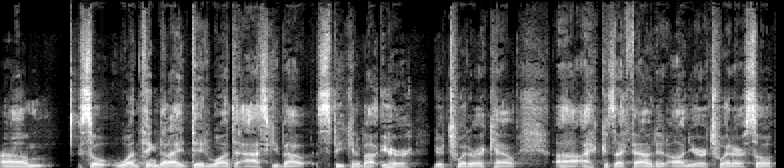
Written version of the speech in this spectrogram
um, so one thing that I did want to ask you about, speaking about your your Twitter account, because uh, I, I, found it on your Twitter. So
